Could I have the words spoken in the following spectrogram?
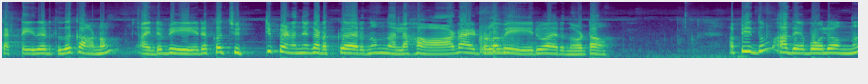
കട്ട് ചെയ്തെടുത്തത് കാരണം അതിന്റെ വേരൊക്കെ ചുറ്റി പിണഞ്ഞ് കിടക്കുമായിരുന്നു നല്ല ഹാർഡായിട്ടുള്ള വേരുമായിരുന്നു കേട്ടോ. അപ്പം ഇതും അതേപോലെ ഒന്ന്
